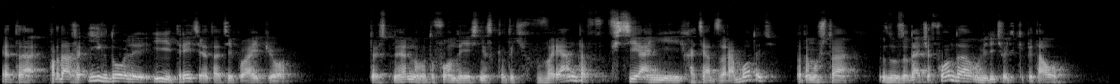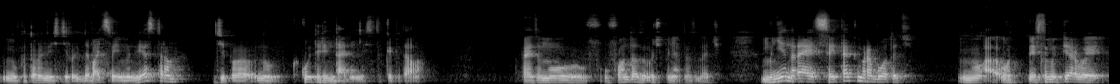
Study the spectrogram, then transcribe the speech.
это продажа их доли, и третье это типа IPO. То есть, наверное, вот у фонда есть несколько таких вариантов. Все они хотят заработать, потому что ну, задача фонда увеличивать капитал ну, которые инвестировали, давать своим инвесторам типа, ну, какую-то рентабельность от капитала. Поэтому у фонда очень понятная задача. Мне нравится с айтеком работать. Ну, а вот если мы первый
